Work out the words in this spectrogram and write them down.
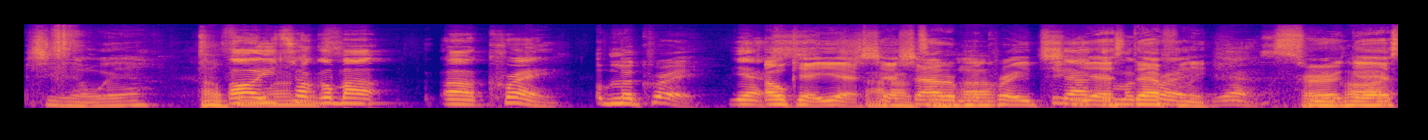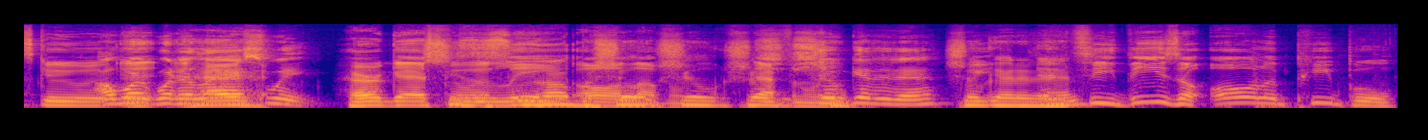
She's in where? Health Oh, you wellness. talk about uh Cray. McCray. Yes. Okay. Yes. Shout Shout, out shout to out to. McCray too. Shout out to yes, McCray, definitely. yes. Her Sweetheart. Gaskew. I worked with her her- last week. Her Gaskew She's a and Lee, sweetheart, but all she'll- of them. she'll- she'll- definitely. She'll get it in. She'll get it in. And see, these are all the people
